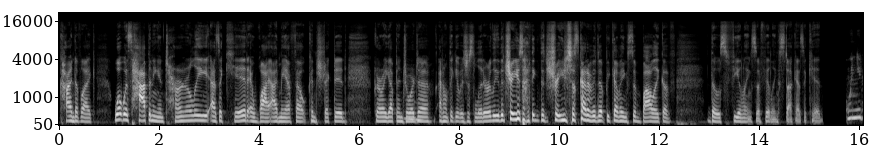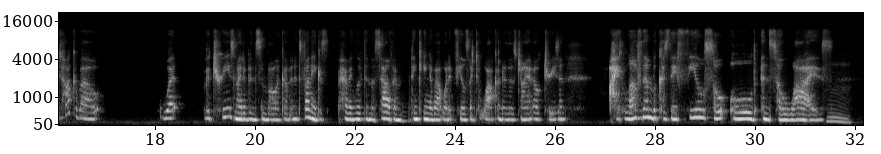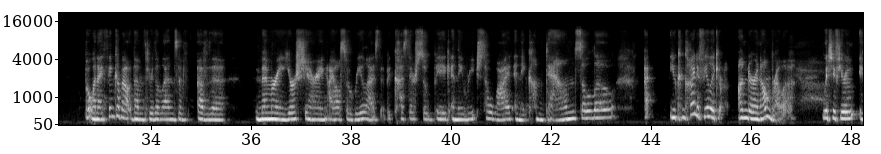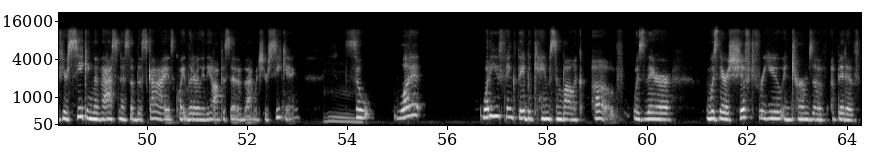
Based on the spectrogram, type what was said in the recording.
kind of like what was happening internally as a kid and why I may have felt constricted growing up in Georgia. Mm. I don't think it was just literally the trees. I think the trees just kind of ended up becoming symbolic of those feelings of feeling stuck as a kid. When you talk about what the trees might have been symbolic of, and it's funny because having lived in the South, I'm thinking about what it feels like to walk under those giant oak trees. And I love them because they feel so old and so wise. Mm. But when I think about them through the lens of, of the memory you're sharing, I also realize that because they're so big and they reach so wide and they come down so low, you can kind of feel like you're under an umbrella. Which, if you're if you're seeking the vastness of the sky, is quite literally the opposite of that which you're seeking. Mm. So, what what do you think they became symbolic of? Was there was there a shift for you in terms of a bit of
